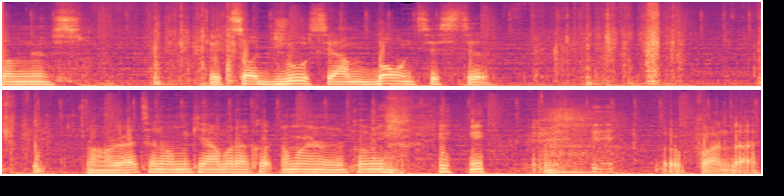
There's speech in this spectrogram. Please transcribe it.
Awesomeness. It's so juicy and bouncy still. Alright, now I can't bother cut no more and come in. Upon that.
